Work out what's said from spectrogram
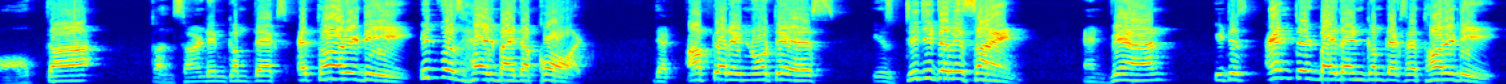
of the concerned income tax authority. It was held by the court that after a notice is digitally signed and when it is entered by the income tax authority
